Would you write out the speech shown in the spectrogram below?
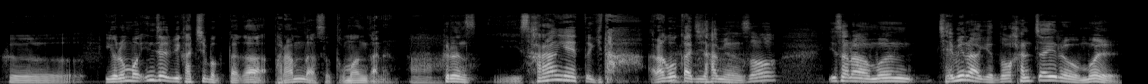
그 이거는 뭐 인절미 같이 먹다가 바람 나서 도망가는 아. 그런 이 사랑의 떡이다라고까지 하면서 이 사람은 재미나게도 한자 이름을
